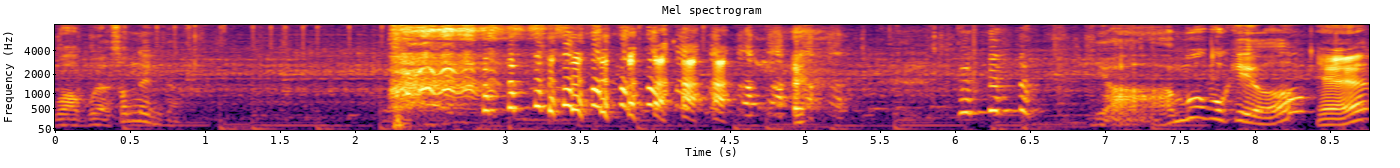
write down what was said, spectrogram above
와 뭐야 썸네일이다. 이야 한번 먹어볼게요. 예.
